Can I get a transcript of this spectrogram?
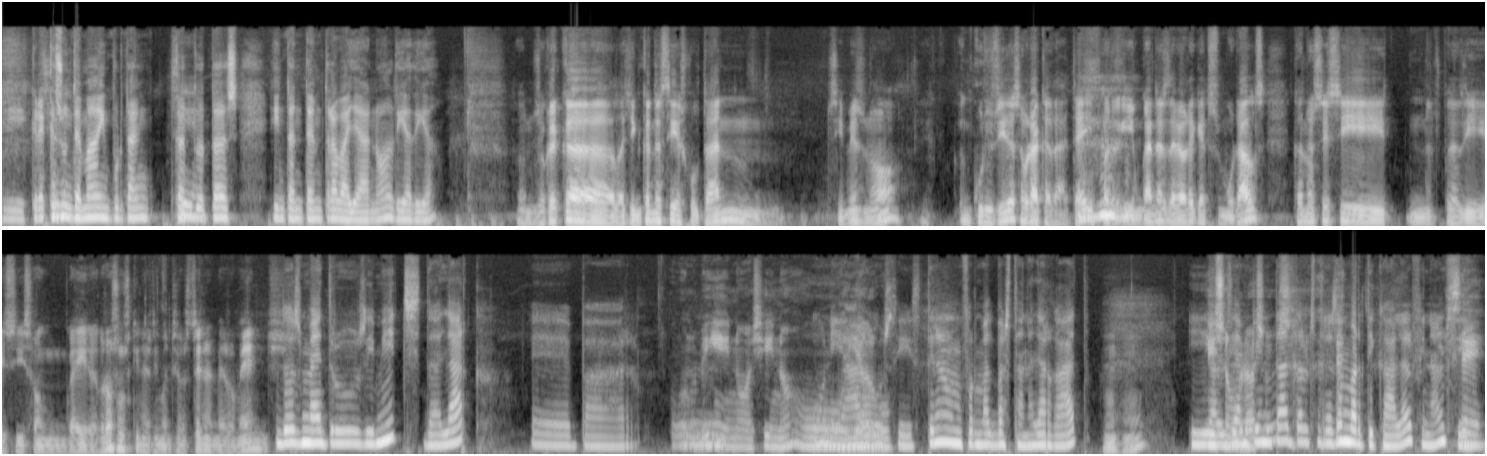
I crec que és Sí. un tema important que Sí. totes intentem treballar no, el dia a dia. Doncs jo crec que la gent que ens estigui escoltant, si més no, encuriosida s'haurà quedat, eh? I, per, I amb ganes de veure aquests murals, que no sé si ens podeu dir si són gaire grossos, quines dimensions tenen més o menys. Dos metres i mig de llarg eh, per Un 20 o així, no? O, un i alguna algo. sí. Tenen un format bastant allargat Uh -huh. i, I els hem grossos? pintat els tres en vertical, eh, al final, sí. Sí.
